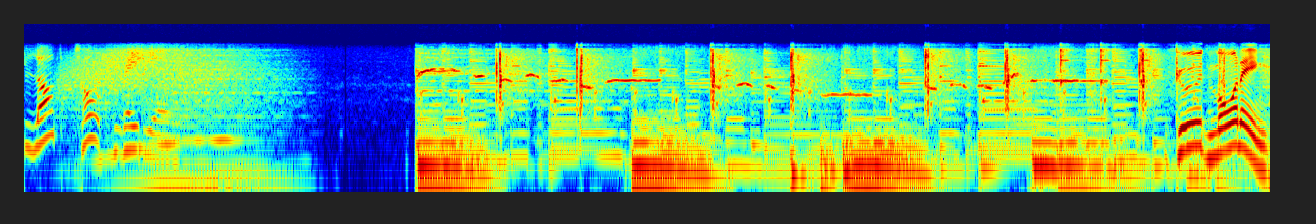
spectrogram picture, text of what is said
Blog Talk Radio. Good morning.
